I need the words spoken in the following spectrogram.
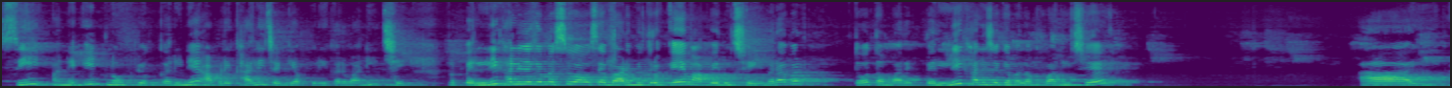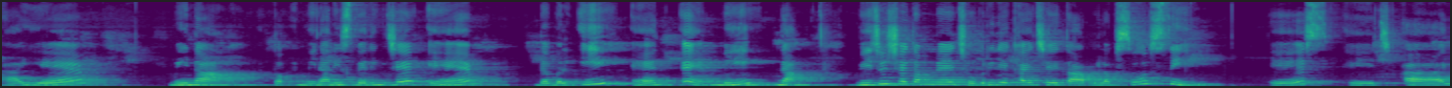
સી અને ઈટનો ઉપયોગ કરીને આપણે ખાલી જગ્યા પૂરી કરવાની છે. તો પહેલી ખાલી જગ્યામાં શું આવશે બાળ મિત્રો? એમ આપેલું છે, બરાબર? તો તમારે પહેલી ખાલી જગ્યામાં લખવાની છે આઈ આઈ એમ મીના. તો મીનાની સ્પેલિંગ છે M double E N A, Meena. બીજું છે તમને છોકરી દેખાય છે, તો આપણે લખશું she. S, H, I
